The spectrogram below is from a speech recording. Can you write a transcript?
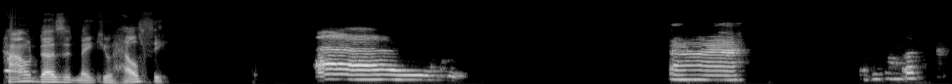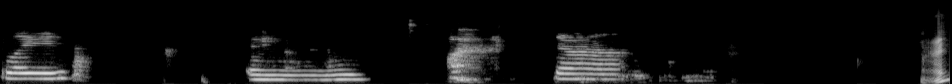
How does it make you healthy? Um, uh, play um, uh, All right.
